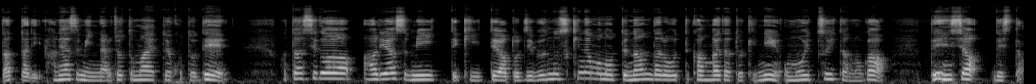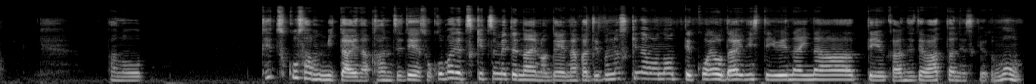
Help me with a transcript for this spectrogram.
だったり春休みになるちょっと前ということで私が春休みって聞いてあと自分の好きなものって何だろうって考えた時に思いついたのが電車でした。あの徹子さんみたいな感じでそこまで突き詰めてないのでなんか自分の好きなものって声を大にして言えないなーっていう感じではあったんですけれども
